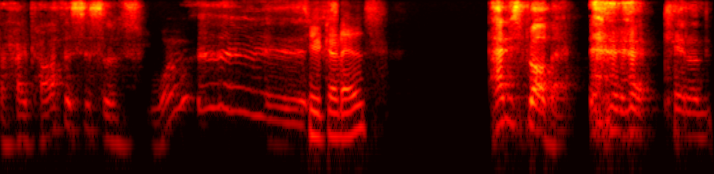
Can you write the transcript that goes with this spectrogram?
the hypothesis of what? Citadels? How do you spell that?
